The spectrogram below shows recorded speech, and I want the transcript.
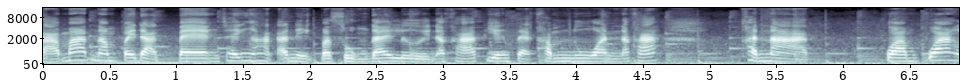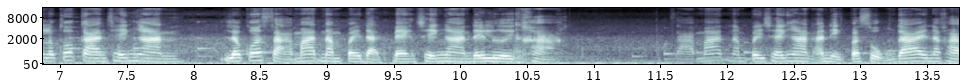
สามารถนำไปดัดแปลงใช้งานอเนกประสงค์ได้เลยนะคะ เพียงแต่คำนวณนะคะ ขนาดความกว้างแล้วก็การใช้งาน แล้วก็สามารถนำไปดัดแปลงใช้งานได้เลยค่ะ สามารถนำไปใช้งานอเนกประสงค์ได้นะคะ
